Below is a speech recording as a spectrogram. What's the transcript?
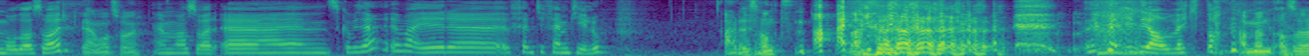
Må du ha svar? Jeg må ha et svar. Jeg må ha svar. Uh, skal vi se. Jeg veier uh, 55 kilo. Er det sant? Idealvekta. Ja, men altså,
